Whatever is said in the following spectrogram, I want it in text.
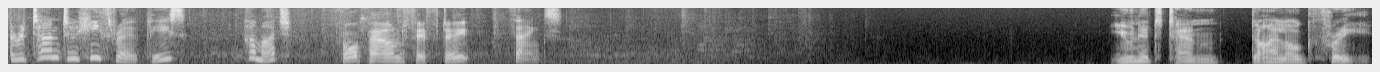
A return to Heathrow, please. How much? Four pound fifty. Thanks. Unit 10. Dialogue 3.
